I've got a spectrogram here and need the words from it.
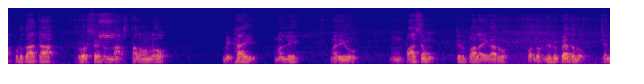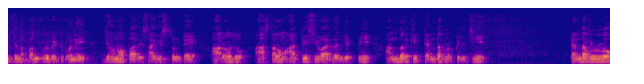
అప్పుడు దాకా రోడ్ సైడ్ ఉన్న స్థలంలో మిఠాయి మళ్ళీ మరియు పాశం తిరుపాలయ్య గారు కొందరు నిరుపేదలు చిన్న చిన్న బంకులు పెట్టుకొని జీవనోపాధి సాగిస్తుంటే ఆ రోజు ఆ స్థలం ఆర్టీసీ వారిదని చెప్పి అందరికీ టెండర్లు పిలిచి టెండర్లలో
